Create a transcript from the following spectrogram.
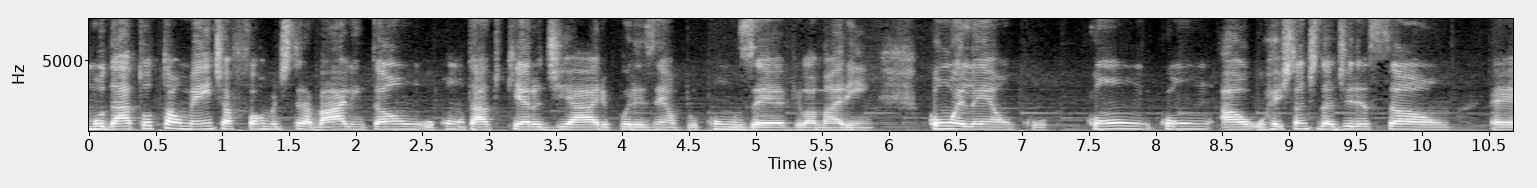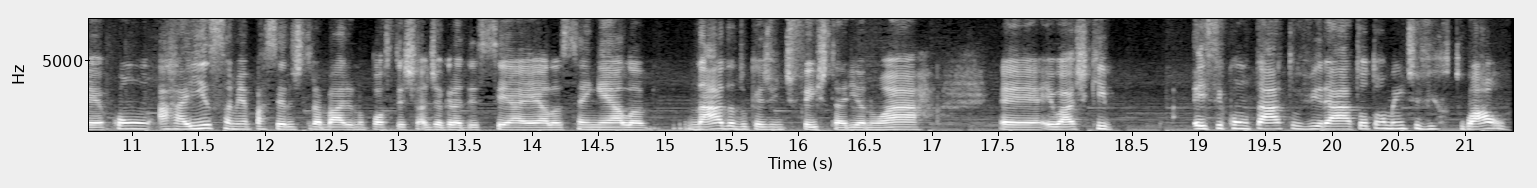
mudar totalmente a forma de trabalho. Então o contato que era diário, por exemplo, com o Zé Vilamarim, com o elenco, com, com a, o restante da direção, é, com a Raíssa, minha parceira de trabalho, não posso deixar de agradecer a ela. Sem ela, nada do que a gente fez estaria no ar. É, eu acho que esse contato virar totalmente virtual,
